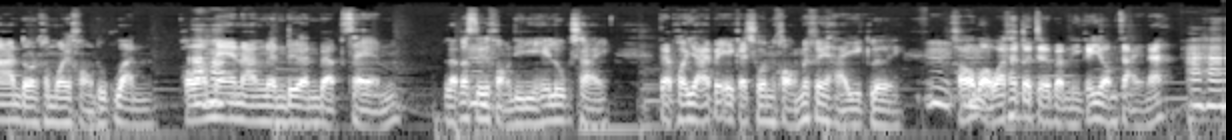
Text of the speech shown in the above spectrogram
บ้านโดนขโมยของทุกวัน เพราะว่าอ่าฮะแม่นางเงินเดือนแบบแสนแล้วก็ซื้อของดีๆให้ลูกใช้ แต่พอย้ายไปเอกชนของไม่เคยหายอีกเลยอืมเขาก็บอกว่าถ้าเกิดเจอแบบนี้ก็ยอมจ่ายนะอะฮะ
